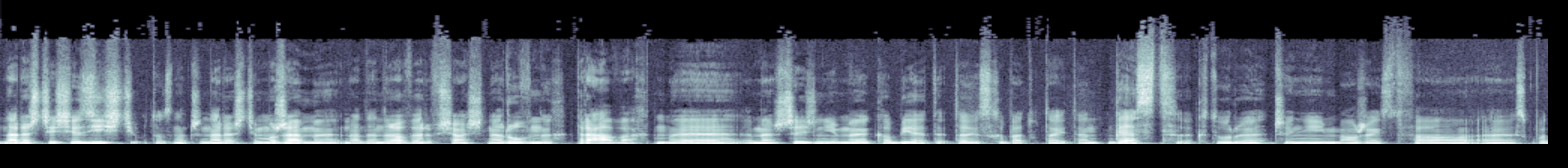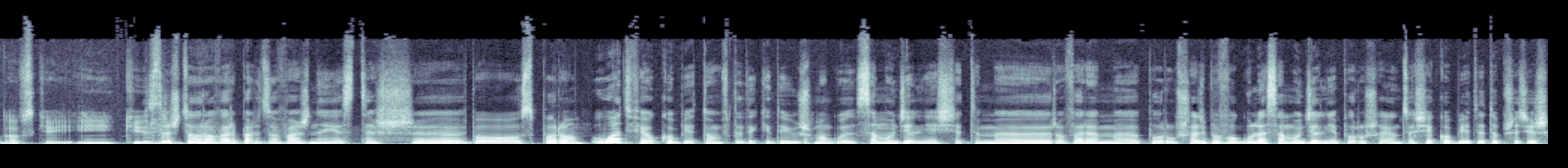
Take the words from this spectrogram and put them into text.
nareszcie się ziścił. To znaczy nareszcie możemy na ten rower wsiąść na równych prawach. My, mężczyźni, my, kobiety. To jest chyba tutaj ten gest, który czyni małżeństwo małżeństwo e, Skłodowskiej i Kiri. Zresztą rower bardzo ważny jest też, e, bo sporo ułatwiał kobietom wtedy, kiedy już mogły samodzielnie się tym e, rowerem poruszać, bo w ogóle samodzielnie poruszające się kobiety to przecież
